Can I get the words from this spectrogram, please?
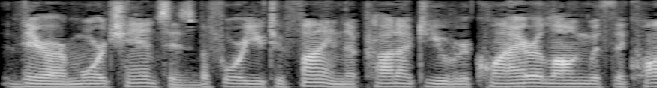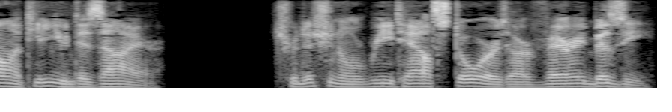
There are more chances before you to find the product you require along with the quality you desire. Traditional retail stores are very busy,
